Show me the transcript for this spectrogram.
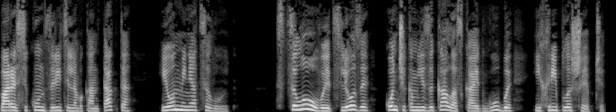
на холодильник. А я кусаю губы в ожидании его слов, любых слов. Но он молчит, просто подходит так близко, что слышу его дыхание. Кажется, даже вижу сетку радужки на зрачке. Мирон легко поднимает меня на руки, и я обхватываю его бедра ногами. Пара секунд зрительного контакта, и он меня целует. Сцеловывает слезы, кончиком языка ласкает губы и хрипло шепчет.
